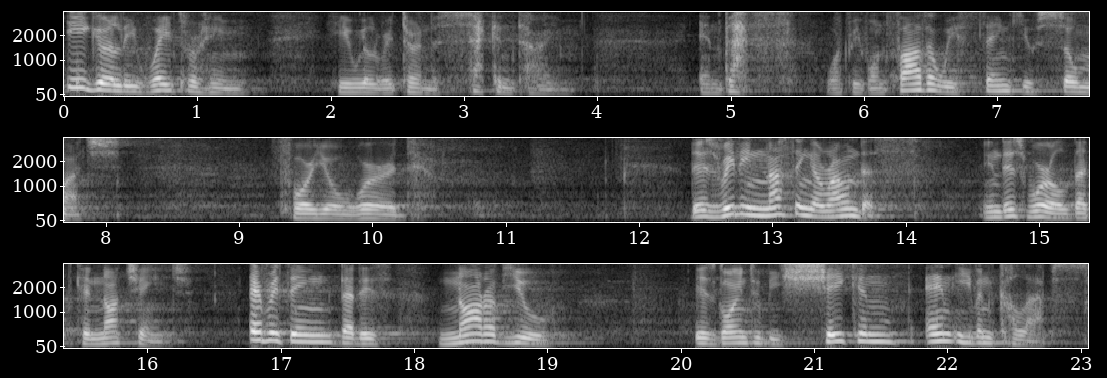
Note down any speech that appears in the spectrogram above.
eagerly wait for Him, He will return the second time. And that's what we want. Father, we thank you so much for your word. There's really nothing around us in this world that cannot change. Everything that is not of you is going to be shaken and even collapse.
